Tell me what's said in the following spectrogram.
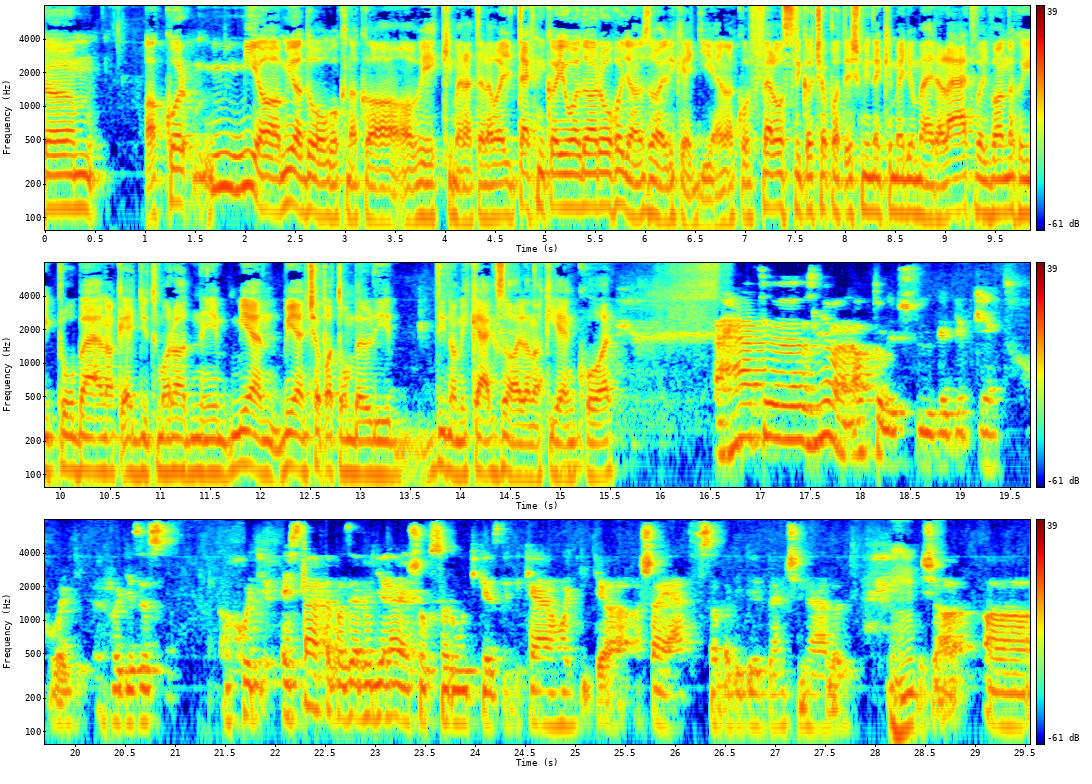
akkor mi a, mi a dolgoknak a, a végkimenetele, vagy technikai oldalról hogyan zajlik egy ilyen? Akkor feloszlik a csapat, és mindenki megy, amerre lát, vagy vannak, akik próbálnak együtt maradni? Milyen, milyen csapaton belüli dinamikák zajlanak ilyenkor? Hát ez nyilván attól is függ egyébként, hogy, hogy ez az, hogy egy startup azért ugye nagyon sokszor úgy kezdődik el, hogy így a, a saját szabadidődben csinálod uh-huh. és a, a,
